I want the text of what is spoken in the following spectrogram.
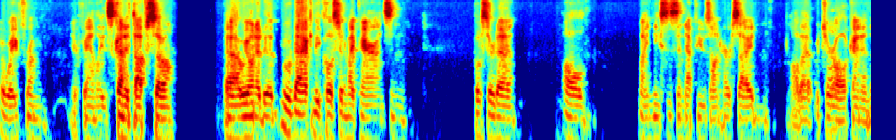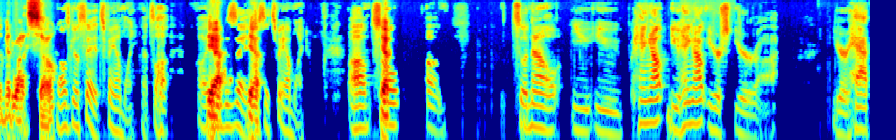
away from your family is kind of tough. So uh, we wanted to move back and be closer to my parents and closer to all my nieces and nephews on her side and all that, which are all kind of in the Midwest. So I was going to say it's family. That's all. All yeah, yeah, it's, it's family. Um, so, yeah. um, so now you you hang out you hang out your your uh, your hat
